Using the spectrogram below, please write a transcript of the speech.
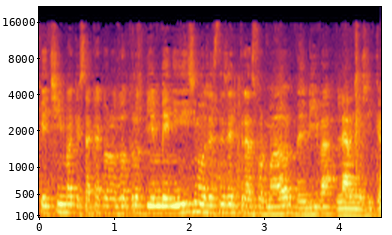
Qué chimba que está acá con nosotros. Bienvenidísimos. Este es el transformador de Viva la Música.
